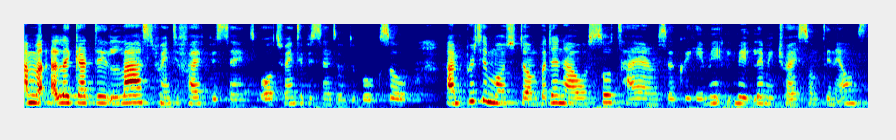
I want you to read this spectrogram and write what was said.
I'm uh, like at the last 25% or 20% of the book. So I'm pretty much done. But then I was so tired. I was like, okay, may, may, let me try something else.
